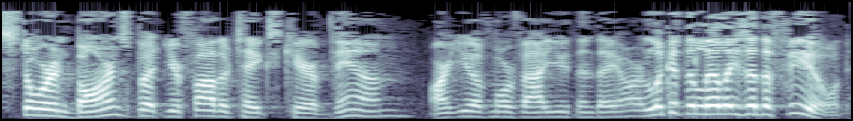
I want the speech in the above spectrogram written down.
store in barns, but your father takes care of them. Aren't you of more value than they are? Look at the lilies of the field.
